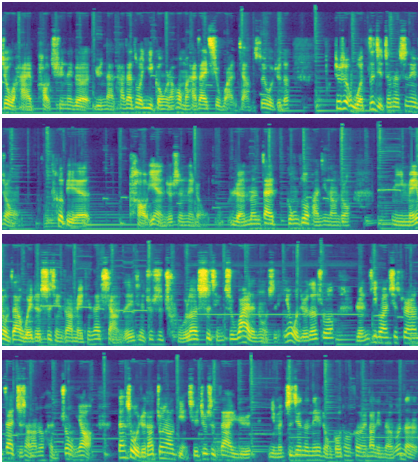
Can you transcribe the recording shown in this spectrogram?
就我还跑去那个云南，他在做义工，然后我们还在一起玩这样子。所以我觉得，就是我自己真的是那种特别讨厌，就是那种人们在工作环境当中。你没有在围着事情转，每天在想着一些就是除了事情之外的那种事情，因为我觉得说人际关系虽然在职场当中很重要，但是我觉得它重要的点其实就是在于你们之间的那种沟通氛围到底能不能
